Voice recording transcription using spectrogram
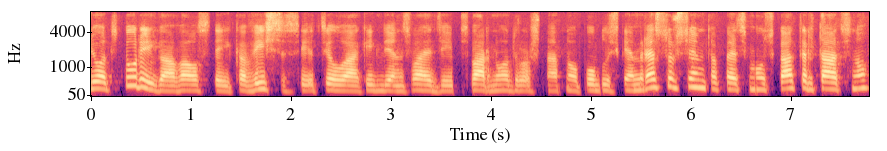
ļoti turīgā valstī, ka visas cilvēku ikdienas vajadzības var nodrošināt no publiskiem resursiem. Tāpēc mūsu katra tāds nu,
